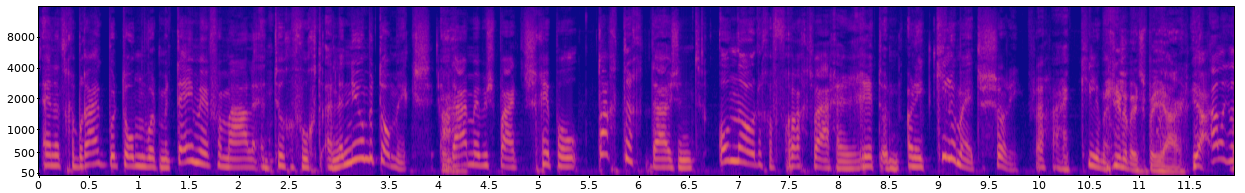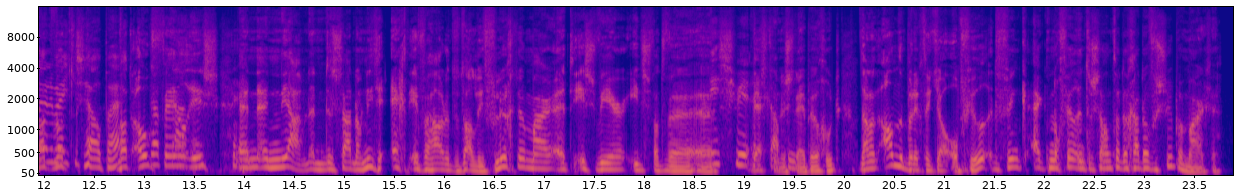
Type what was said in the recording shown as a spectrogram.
En het gebruikt beton wordt meteen weer vermalen en toegevoegd aan een nieuwe betonmix. En daarmee bespaart Schiphol 80.000 onnodige vrachtwagenritten. Oh nee, kilometers, sorry. Vrachtwagen kilometers. Per jaar. Ja, Alle kleine weetjes helpen, hè? Wat ook Dat veel is. En, en ja, er staat nog niet echt in verhouding tot al die vluchten. Maar het is weer iets wat we Is weer een weg kunnen strepen. Heel goed. Dan een ander bericht dat jou opviel. Dat vind ik eigenlijk nog veel interessanter. Dat gaat over supermarkten.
